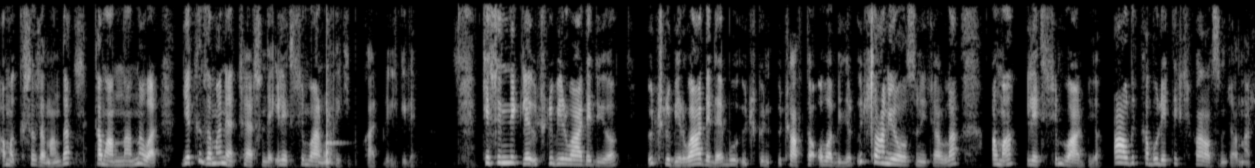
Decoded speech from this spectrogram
ama kısa zamanda tamamlanma var. Yakın zaman içerisinde iletişim var mı peki bu kalple ilgili? Kesinlikle üçlü bir vade diyor. üçlü bir vadede bu 3 gün 3 hafta olabilir. 3 saniye olsun inşallah ama iletişim var diyor. Aldık kabul ettik şifa olsun canlar.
